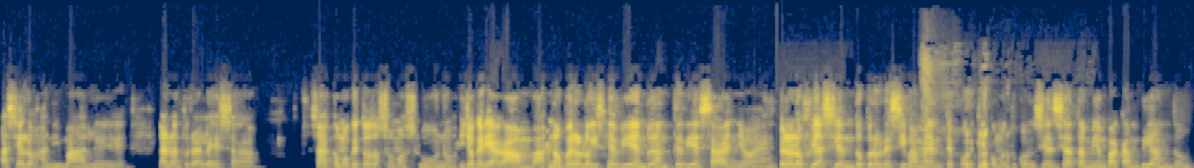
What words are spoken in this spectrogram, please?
hacia los animales, la naturaleza. ¿Sabes? Como que todos somos uno. Y yo quería gamba. No, pero lo hice bien durante 10 años, ¿eh? Pero lo fui haciendo progresivamente porque como tu conciencia también va cambiando,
